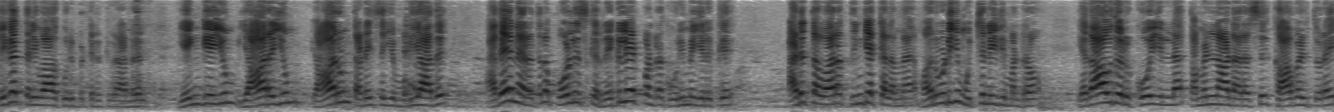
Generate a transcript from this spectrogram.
மிக தெளிவாக குறிப்பிட்டிருக்கிறார்கள். எங்கேயும் யாரையும் யாரும் தடை செய்ய முடியாது. அதே நேரத்தில் போலீஸ்க்கு ரெகுலேட் பண்ணுறக்கு உரிமை இருக்கு. அடுத்த வாரம் திங்கட்கிழமை மறுபடியும் உச்சநீதிமன்றம் ஏதாவது ஒரு கோயிலில் தமிழ்நாடு அரசு காவல்துறை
